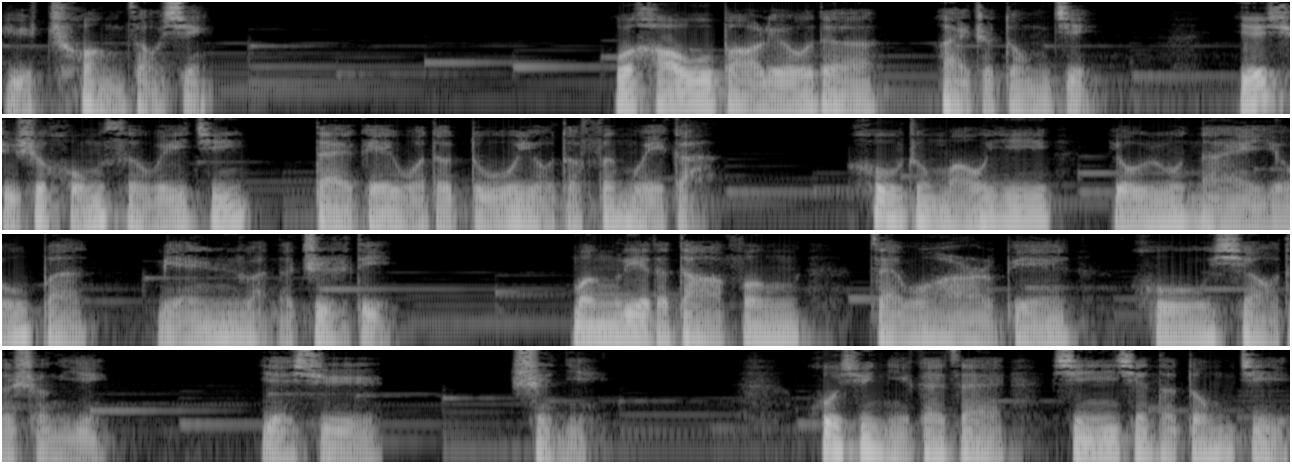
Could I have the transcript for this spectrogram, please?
与创造性。我毫无保留的爱着冬季，也许是红色围巾带给我的独有的氛围感，厚重毛衣犹如奶油般绵软的质地，猛烈的大风在我耳边呼啸的声音，也许，是你。或许你该在新鲜的冬季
